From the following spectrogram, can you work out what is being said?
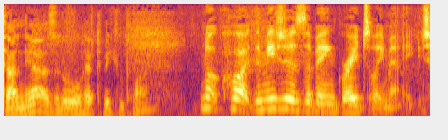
done now? Does it all have to be compliant? Not quite. The measures are being gradually made.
